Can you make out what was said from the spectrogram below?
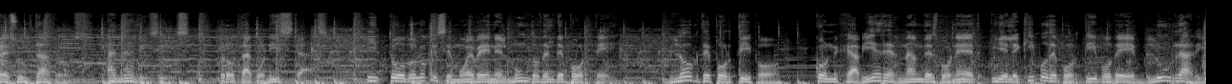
Resultados, análisis, protagonistas y todo lo que se mueve en el mundo del deporte. Blog Deportivo con Javier Hernández Bonet y el equipo deportivo de Blue Radio.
